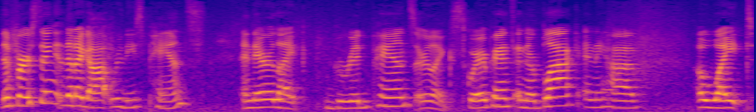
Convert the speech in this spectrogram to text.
the first thing that I got were these pants and they're like grid pants or like square pants and they're black and they have a white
